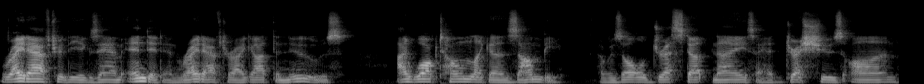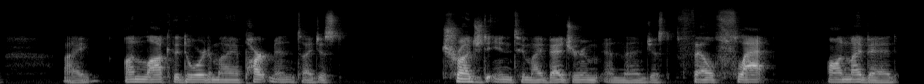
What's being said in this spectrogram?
Right after the exam ended and right after I got the news, I walked home like a zombie. I was all dressed up nice. I had dress shoes on. I unlocked the door to my apartment. I just trudged into my bedroom and then just fell flat on my bed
